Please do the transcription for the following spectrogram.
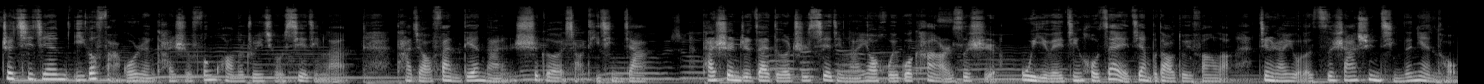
这期间，一个法国人开始疯狂地追求谢景兰，他叫范滇南，是个小提琴家。他甚至在得知谢景兰要回国看儿子时，误以为今后再也见不到对方了，竟然有了自杀殉情的念头。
